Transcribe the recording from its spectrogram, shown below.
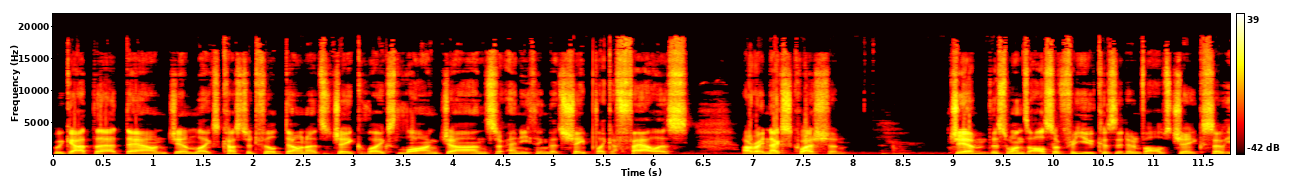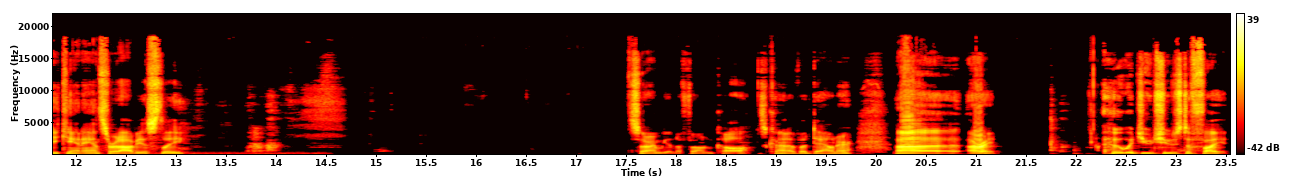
we got that down. Jim likes custard filled donuts. Jake likes long johns or anything that's shaped like a phallus. All right, next question. Jim, this one's also for you because it involves Jake, so he can't answer it, obviously. Sorry, I'm getting a phone call. It's kind of a downer. Uh, all right. Who would you choose to fight?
